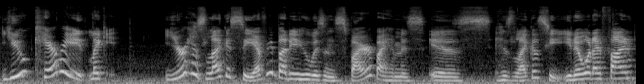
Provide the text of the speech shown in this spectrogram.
you carry like you're his legacy. Everybody who was inspired by him is is his legacy. You know what I find?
